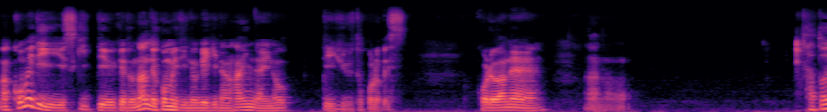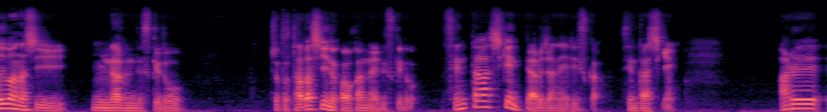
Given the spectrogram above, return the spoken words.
まあ、コメディ好きって言うけど、なんでコメディの劇団入んないのっていうところです。これはね、あの、例え話になるんですけど、ちょっと正しいのかわかんないですけど、センター試験ってあるじゃないですか。センター試験。あれ、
